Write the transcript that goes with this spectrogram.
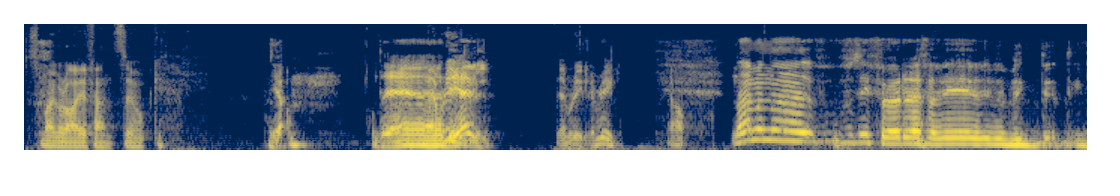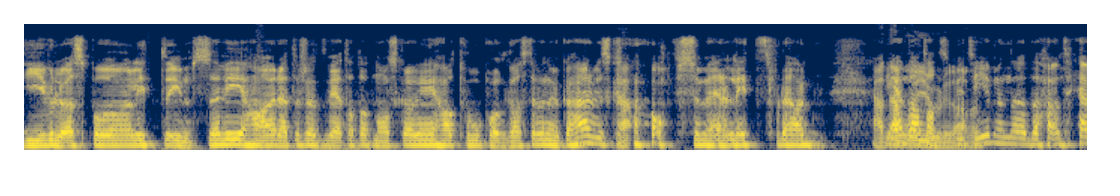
som er glad i fancy hockey. Ja. Og det, det, blir hyggelig. Det blir Det blir hyggelig. Ja. Nei, men eh, si, før, før vi giver løs på litt ymse Vi har rett og slett vedtatt at nå skal vi ha to podkaster denne uka her. Vi skal oppsummere litt, for det har, Ja, det er det har tatt mye tid. Men det, det,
